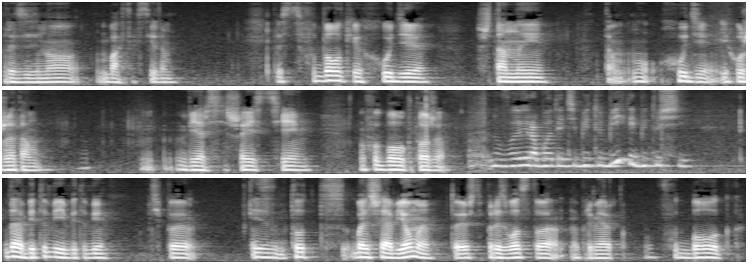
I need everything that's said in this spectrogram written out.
произведено Бахтекстилем. То есть футболки, худи, штаны, там, ну, худи, их уже там версии 6, 7, ну, футболок тоже. Ну, вы работаете B2B или B2C? Да, B2B, B2B. Типа, из, тут большие объемы, то есть производство, например, футболок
